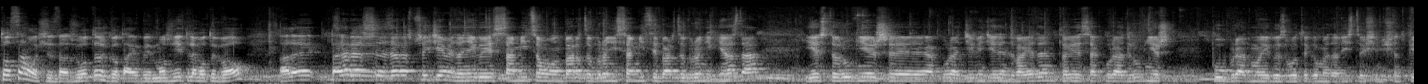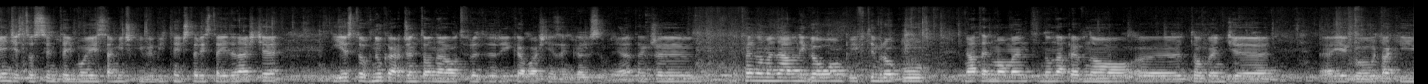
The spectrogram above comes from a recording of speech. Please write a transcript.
to samo się zdarzyło, też go tak jakby, może nie tyle motywował, ale tak Zaraz, jakby, zaraz przejdziemy do niego, jest samicą, on bardzo broni samicy, bardzo broni gniazda. Jest to również e, akurat 9121, to jest akurat również półbrat mojego złotego medalisty 85, jest to syn tej mojej samiczki wybitnej 411 i jest to wnuk Argentona od Fryderyka właśnie z Engelsów, nie? Także fenomenalny gołąb i w tym roku na ten moment no na pewno e, to będzie e, jego taki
